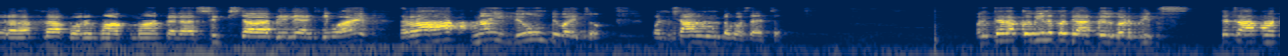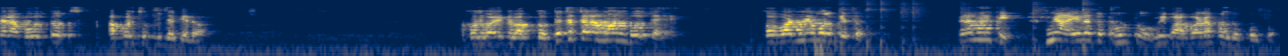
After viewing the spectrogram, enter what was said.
तर आपला परमात्मा त्याला शिक्षा दिल्याशिवाय राहत नाही लिहून ठेवायचं. पण शांत बसायचं. पण त्याला कधी ना कधी अद्दल घडतीच त्याचा आत्मा त्याला बोलतोच. आपण चुकीचं केलं. आपण वाईट वागतो. त्याच त्याला मन बोलतंय. वाढणे मुलकेच त्याला माहिती मी आईला दुखवतो. मी बाबाला पण दुखवतो.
